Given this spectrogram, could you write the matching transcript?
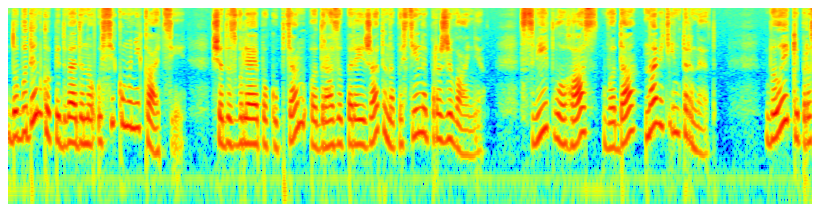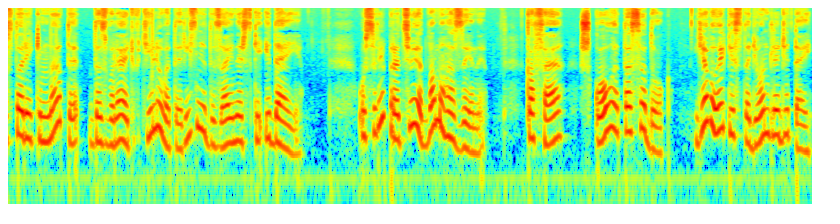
До будинку підведено усі комунікації, що дозволяє покупцям одразу переїжджати на постійне проживання: світло, газ, вода, навіть інтернет. Великі просторі кімнати дозволяють втілювати різні дизайнерські ідеї. У селі працює два магазини: кафе, школа та садок. Є великий стадіон для дітей,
